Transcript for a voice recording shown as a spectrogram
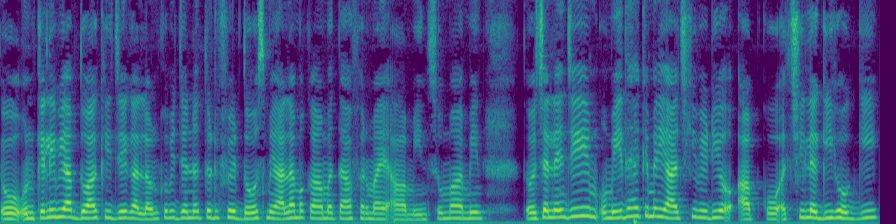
तो उनके लिए भी आप दुआ कीजिएगा, अल्लाह उनको भी जन्नत फिर दोस्त में आला मकाम अता फरमाए। आमीन सुमा आमीन। तो चलें जी, उम्मीद है कि मेरी आज की वीडियो आपको अच्छी लगी होगी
